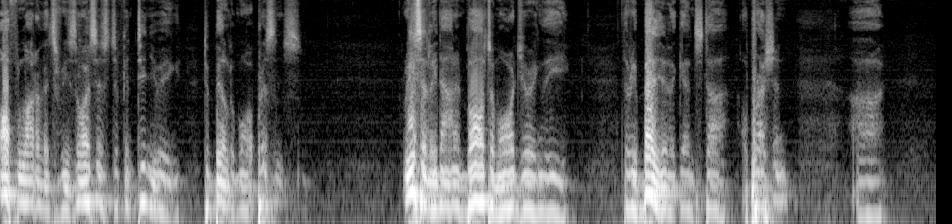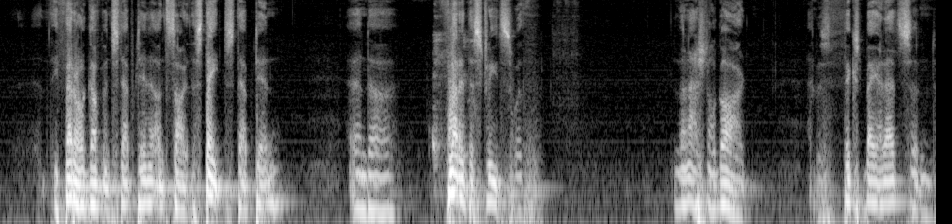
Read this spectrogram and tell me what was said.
awful lot of its resources to continuing to build more prisons. Recently, down in Baltimore, during the the rebellion against uh, oppression, uh, the federal government stepped in. I'm sorry, the state stepped in and uh, flooded the streets with the National Guard. It was fixed bayonets and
